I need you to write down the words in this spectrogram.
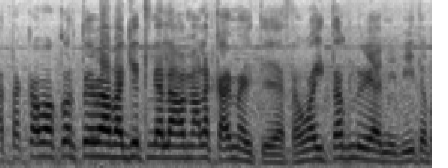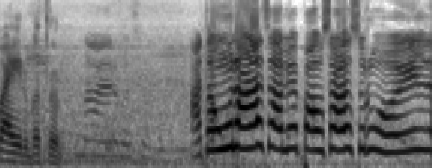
आता कवा करतोय बाबा घेतलेला? आम्हाला काय माहिती आहे. आता वैतागलोय आम्ही बी इथं बाहेर बसून. आता उन्हाळा चालू आहे पावसाळा सुरू होईल.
